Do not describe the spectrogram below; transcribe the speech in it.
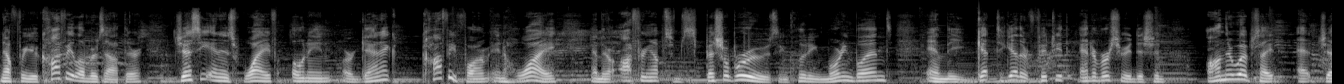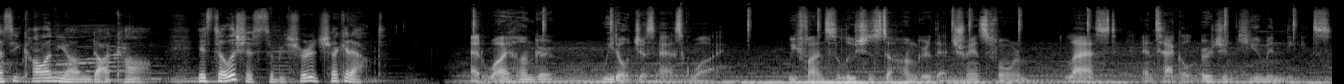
Now, for you coffee lovers out there, Jesse and his wife own an organic coffee farm in Hawaii, and they're offering up some special brews, including morning blends and the Get Together 50th Anniversary Edition on their website at jessecolinyoung.com. It's delicious, so be sure to check it out. At Why Hunger, we don't just ask why. We find solutions to hunger that transform, last, and tackle urgent human needs.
